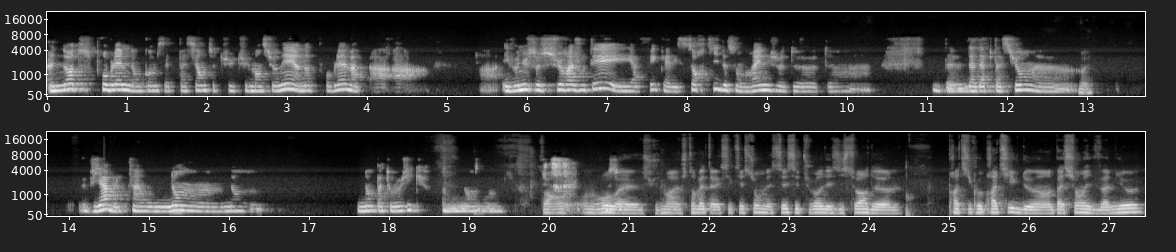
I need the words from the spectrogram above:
un autre problème, donc comme cette patiente, tu, tu le mentionnais, un autre problème a, est venu se surajouter et a fait qu'elle est sortie de son range de, de d'adaptation euh, viable, enfin non, non, non pathologique. Non, en, gros, excuse-moi, je t'embête avec ces questions, mais c'est toujours des histoires de pratico-pratique, de un patient il va mieux,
